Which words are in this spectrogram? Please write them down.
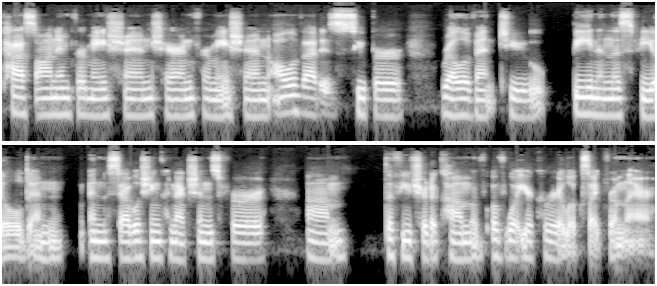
pass on information, share information. All of that is super relevant to being in this field and and establishing connections for um, the future to come of, of what your career looks like from there.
